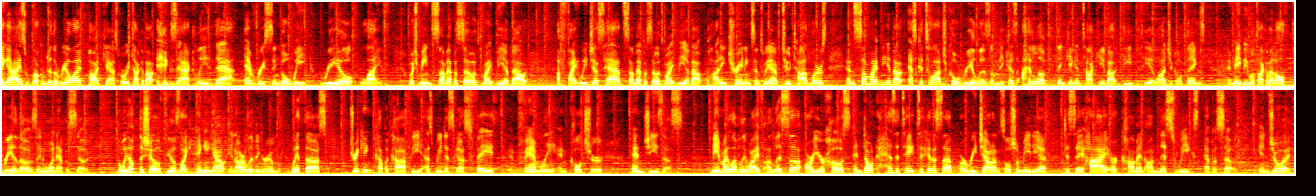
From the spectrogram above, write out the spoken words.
Hey guys, welcome to the Real Life Podcast where we talk about exactly that every single week real life, which means some episodes might be about a fight we just had, some episodes might be about potty training since we have two toddlers, and some might be about eschatological realism because I love thinking and talking about deep theological things. And maybe we'll talk about all three of those in one episode. But we hope the show feels like hanging out in our living room with us, drinking a cup of coffee as we discuss faith and family and culture and Jesus. Me and my lovely wife, Alyssa, are your hosts, and don't hesitate to hit us up or reach out on social media to say hi or comment on this week's episode. Enjoy.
